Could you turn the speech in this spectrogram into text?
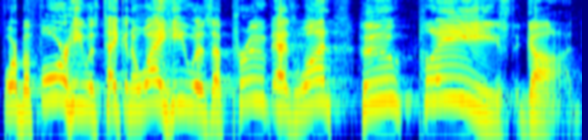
For before he was taken away, he was approved as one who pleased God.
